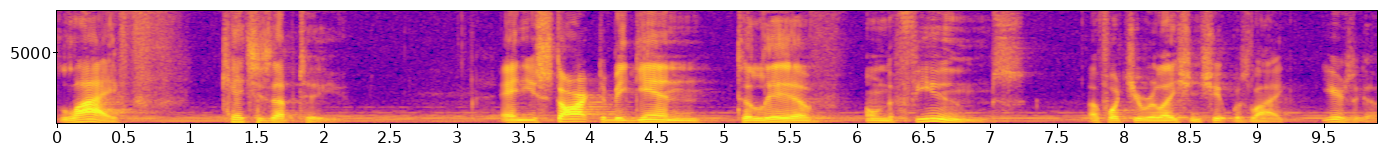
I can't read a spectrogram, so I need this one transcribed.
Life catches up to you. And you start to begin to live on the fumes of what your relationship was like years ago.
